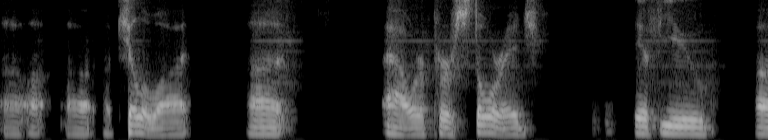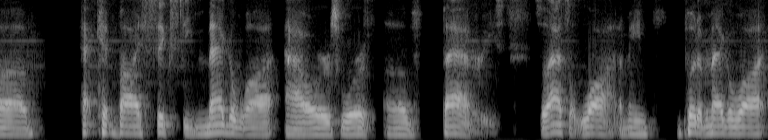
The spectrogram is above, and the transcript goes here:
a, a, a kilowatt uh, hour per storage. If you uh, could buy 60 megawatt hours worth of batteries. So that's a lot. I mean, put a megawatt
